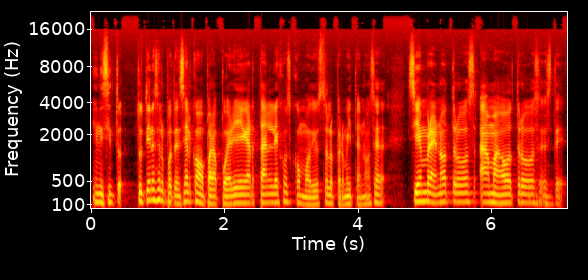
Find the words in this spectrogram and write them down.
Indistinto. Tú tienes el potencial como para poder llegar tan lejos como Dios te lo permite, ¿no? O sea, siembra en otros, ama a otros, este...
